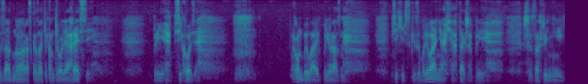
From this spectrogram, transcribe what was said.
заодно рассказать о контроле агрессии при психозе. Он бывает при разных психических заболеваниях, а также при шизофрении.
